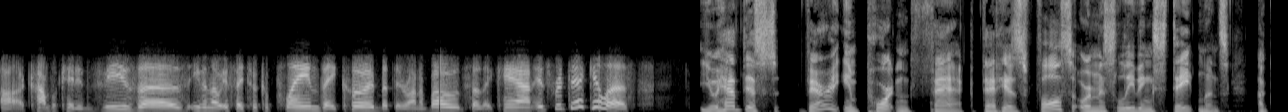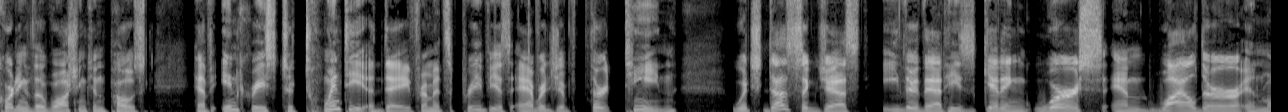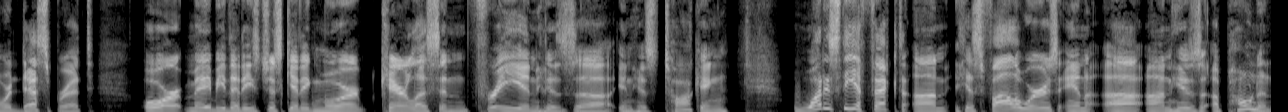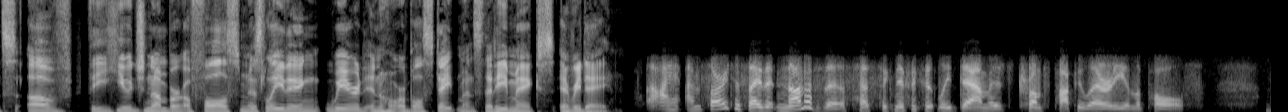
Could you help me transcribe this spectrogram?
uh, complicated visas, even though if they took a plane, they could, but they're on a boat, so they can't. It's ridiculous. You had this very important fact that his false or misleading statements, according to the Washington Post, have increased to 20 a day from its previous average of 13, which does suggest either that he's getting worse and wilder and more desperate, or maybe that he's just getting more careless and free in his uh, in his talking. What is the effect on his followers and uh, on his opponents of the huge number of false, misleading, weird, and horrible statements that he makes every day? I, I'm sorry to say that none of this has significantly damaged Trump's popularity in the polls.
